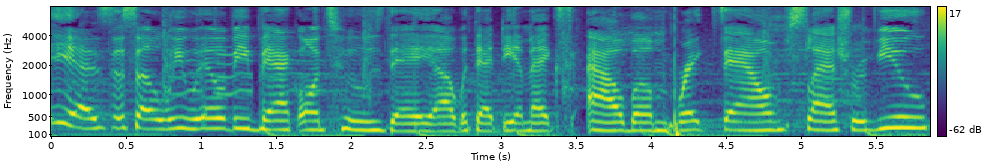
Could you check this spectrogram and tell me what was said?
yes, so we will be back on Tuesday uh, with that DMX album breakdown slash review.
